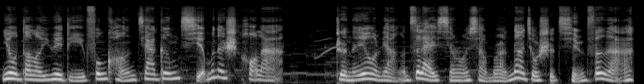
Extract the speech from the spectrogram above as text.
又到了月底疯狂加更节目的时候啦！只能用两个字来形容小妹儿，那就是勤奋啊！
